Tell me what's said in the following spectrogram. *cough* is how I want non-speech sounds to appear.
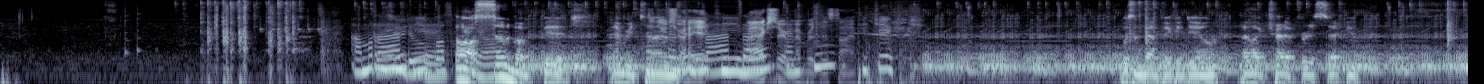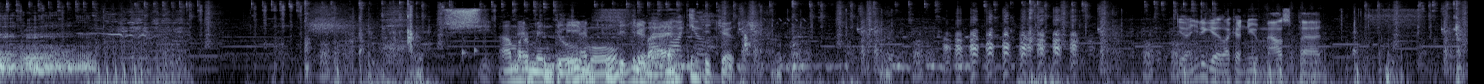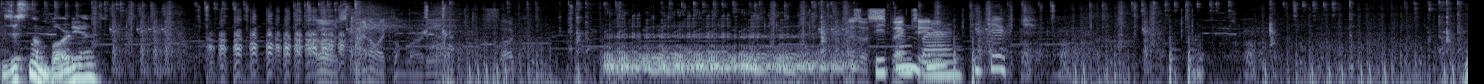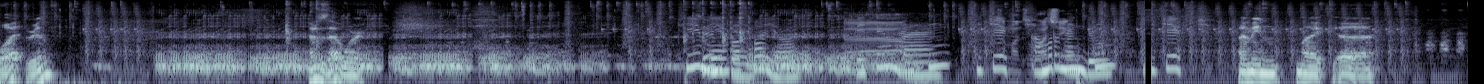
Amr mindu. Oh, son of a bitch! Every time you it? I actually remember this time. Wasn't that big a deal. I like tried it for a second. Shit. Amr mindu. Empty my empty God. check. Dude, I need to get like a new mouse pad. Is this Lombardia? Fuck? There's spectator. What? Really? How does that work? Team Uh, ban. Tijekt. someone's Amr watching. mindu. Tijekt. I mean, like, uh,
